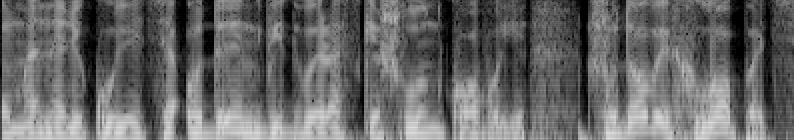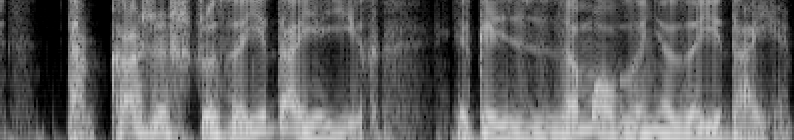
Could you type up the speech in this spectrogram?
У мене лікується один від виразки шлункової. Чудовий хлопець, так каже, що заїдає їх, якесь замовлення заїдає.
